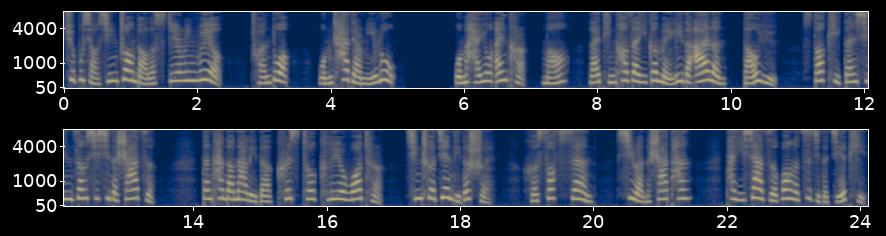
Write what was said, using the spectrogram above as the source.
却不小心撞倒了 steering wheel 船舵，我们差点迷路。我们还用 anchor 锚来停靠在一个美丽的 island 岛屿。Stocky 担心脏兮兮的沙子。但看到那里的 crystal clear water 清澈见底的水和 soft sand 细软的沙滩，他一下子忘了自己的洁癖。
